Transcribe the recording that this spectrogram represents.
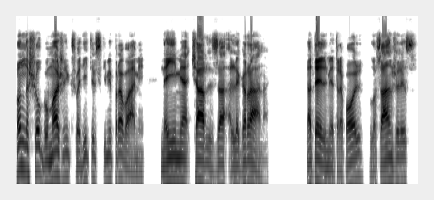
он нашел бумажник с водительскими правами на имя Чарльза Леграна, отель «Метрополь», Лос-Анджелес,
